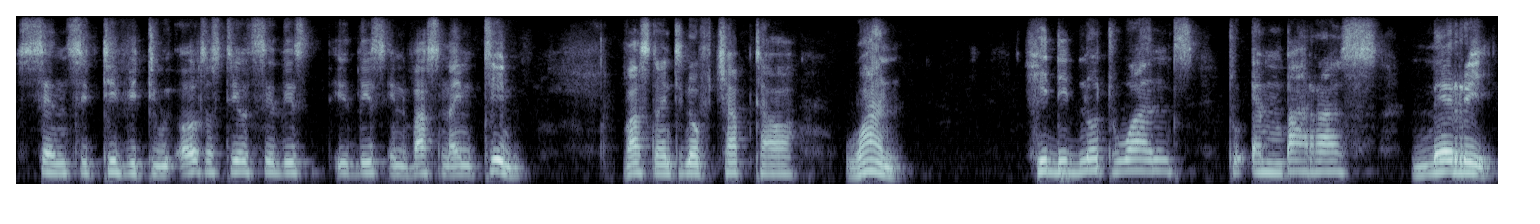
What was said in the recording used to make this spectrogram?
sensitivity. We also still see this, this in verse 19. Verse 19 of chapter 1. He did not want to embarrass Mary.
